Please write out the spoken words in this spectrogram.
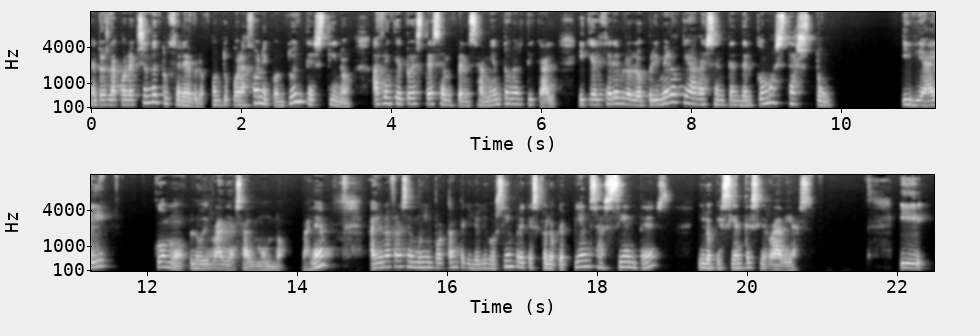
Entonces, la conexión de tu cerebro con tu corazón y con tu intestino hacen que tú estés en pensamiento vertical y que el cerebro lo primero que haga es entender cómo estás tú y de ahí cómo lo irradias al mundo, ¿vale? Hay una frase muy importante que yo digo siempre, que es que lo que piensas sientes y lo que sientes irradias. Y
